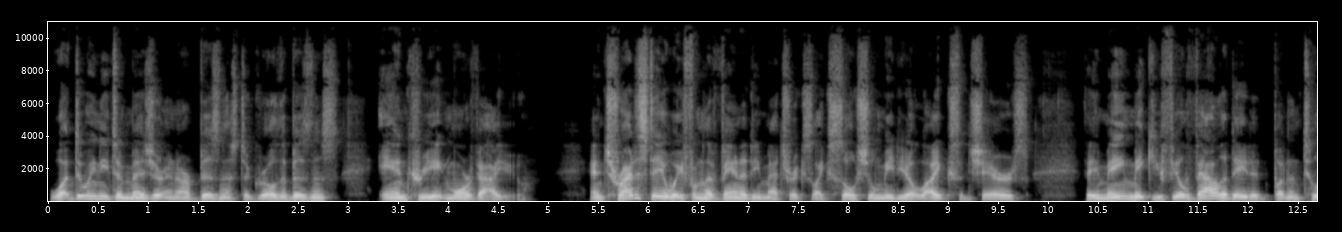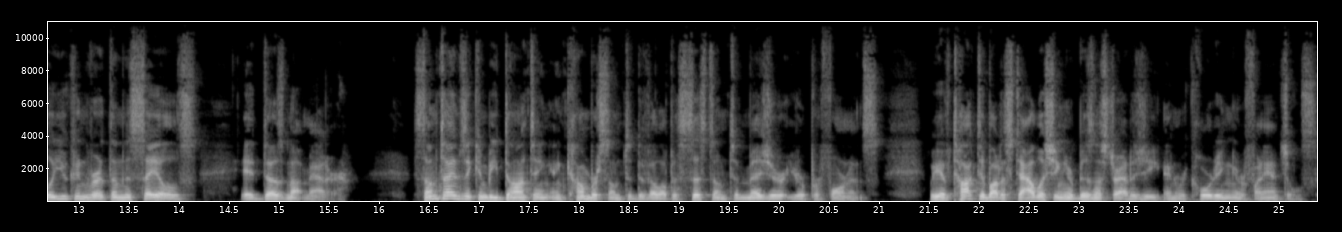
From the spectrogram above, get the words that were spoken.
what do we need to measure in our business to grow the business and create more value? And try to stay away from the vanity metrics like social media likes and shares. They may make you feel validated, but until you convert them to sales, it does not matter. Sometimes it can be daunting and cumbersome to develop a system to measure your performance. We have talked about establishing your business strategy and recording your financials.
